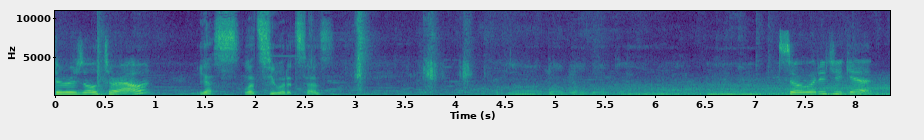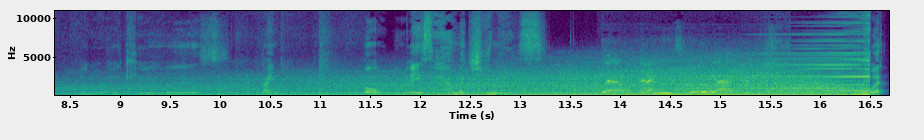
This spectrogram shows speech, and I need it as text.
The results are out? Yes, let's see what it says. Blah, blah, blah, blah, blah. Mm, So what did you get? and your IQ is 90. Oh, amazing. I'm a genius. Well, 90 is below average. What?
